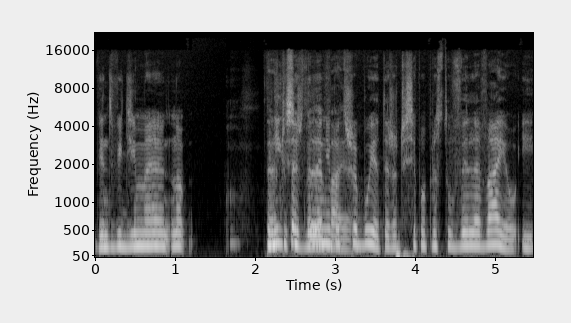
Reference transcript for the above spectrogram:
więc widzimy, no, Te Nikt rzeczy też się tyle nie potrzebuje, te rzeczy się po prostu wylewają i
